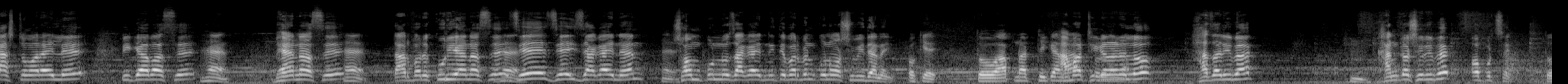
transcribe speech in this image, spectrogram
কাস্টমার আইলে পিক আছে হ্যাঁ। ভ্যান আছে হ্যাঁ। তারপরে কুরিয়ান আছে হ্যাঁ। যে যেই জায়গায় নেন হ্যাঁ। সম্পূর্ণ জায়গায় নিতে পারবেন কোনো অসুবিধা নেই ওকে তো আপনার ঠিকানা আমার ঠিকানা হলো হাজারিবাগ। খানকা শরীফের অপর সাইড তো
